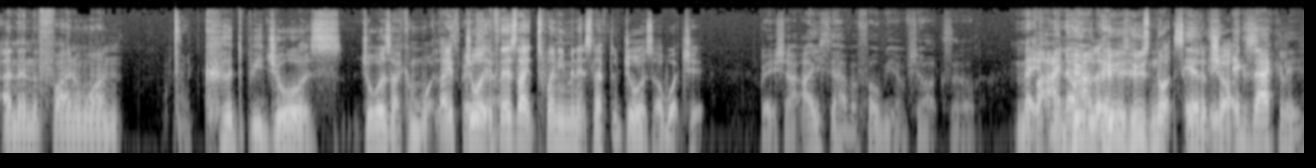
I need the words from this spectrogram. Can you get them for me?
And then the final one could be Jaws. Jaws, I can watch. Like if Jaws, if there's like 20 minutes left of Jaws, I'll watch it, Great shot. I used to have a phobia of sharks, so mate. But I I mean, know who, who, who's not scared of it- sharks? Exactly.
